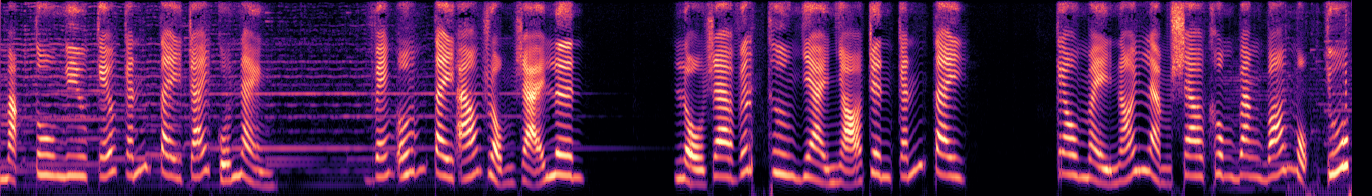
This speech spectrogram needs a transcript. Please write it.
Mặt tu nghiêu kéo cánh tay trái của nàng. Vén ốm tay áo rộng rãi lên. Lộ ra vết thương dài nhỏ trên cánh tay. Cao mày nói làm sao không băng bó một chút.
